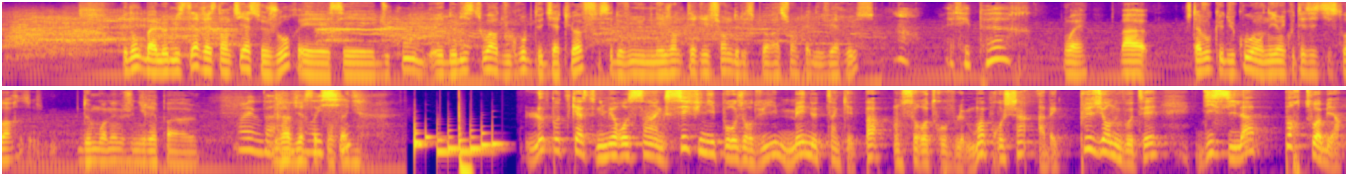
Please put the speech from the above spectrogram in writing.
Et donc bah, le mystère reste entier à ce jour et c'est du coup et de l'histoire du groupe de Diatlov, c'est devenu une légende terrifiante de l'exploration en plein hiver russe. Oh, elle fait peur. Ouais. Bah je t'avoue que du coup en ayant écouté cette histoire, de moi-même je n'irai pas euh, bah, gravir cette montagne. Le podcast numéro 5, c'est fini pour aujourd'hui, mais ne t'inquiète pas, on se retrouve le mois prochain avec plusieurs nouveautés. D'ici là, porte-toi bien.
